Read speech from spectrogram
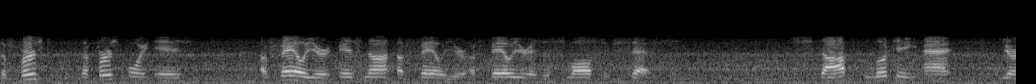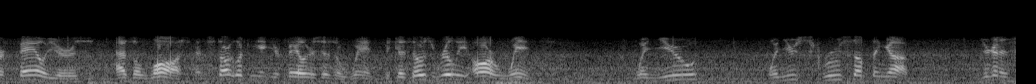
the first the first point is a failure is not a failure. A failure is a small success. Stop looking at your failures as a loss and start looking at your failures as a win because those really are wins. When you when you screw something up, you're going to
